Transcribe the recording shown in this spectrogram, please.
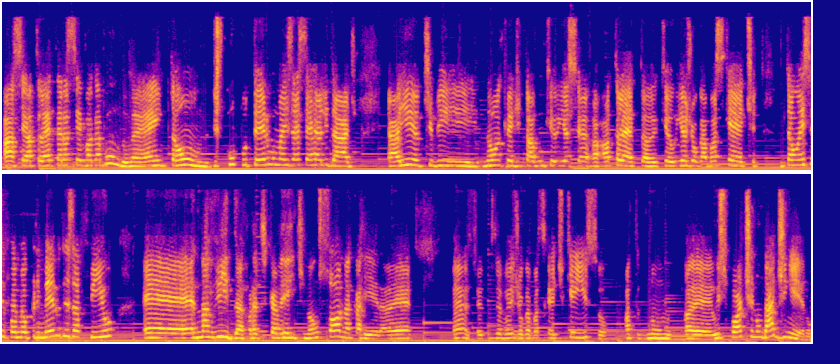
a ser atleta era ser vagabundo, né? Então, desculpa o termo, mas essa é a realidade. Aí eu tive, não acreditavam que eu ia ser atleta, que eu ia jogar basquete. Então esse foi meu primeiro desafio é, na vida, praticamente, não só na carreira. É, é, você vai jogar basquete, que isso? Não, é, o esporte não dá dinheiro,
